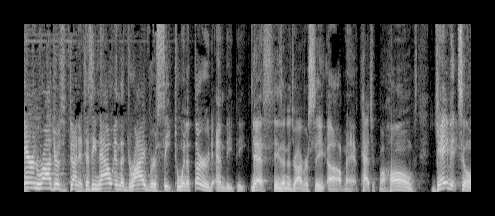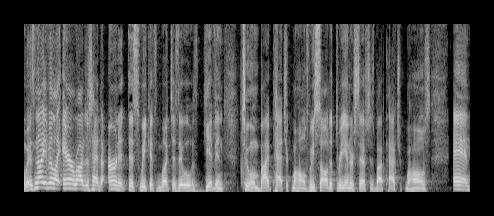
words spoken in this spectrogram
Aaron Rodgers done it? Is he now in the driver's seat to win a third MVP? Yes, he's in the driver's seat. Oh, man. Patrick Mahomes gave it to him. It's not even like Aaron Rodgers had to earn it this week as much as it was given to him by Patrick Mahomes. We saw the three interceptions by Patrick Mahomes. And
